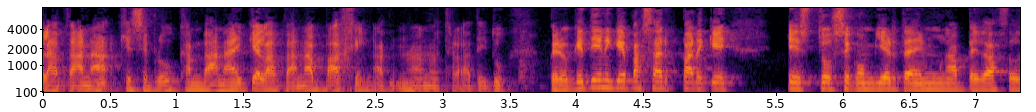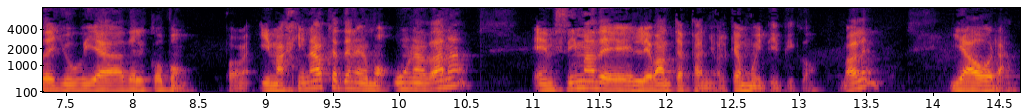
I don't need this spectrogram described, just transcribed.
las danas, que se produzcan danas y que las danas bajen a, nuestra latitud. Pero ¿qué tiene que pasar para que esto se convierta en un pedazo de lluvia del copón? Pues, imaginaos que tenemos una dana encima del levante español, que es muy típico, ¿vale? Y ahora,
